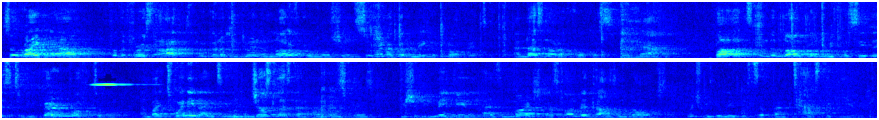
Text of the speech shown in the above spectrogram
So right now, for the first half, we're going to be doing a lot of promotions, so we're not going to make a profit, and that's not our focus for now. But in the long run, we foresee this to be very profitable, and by 2019, with just less than 100 screens, we should be making as much as $100,000, which we believe is a fantastic yield.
